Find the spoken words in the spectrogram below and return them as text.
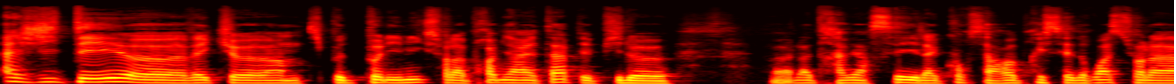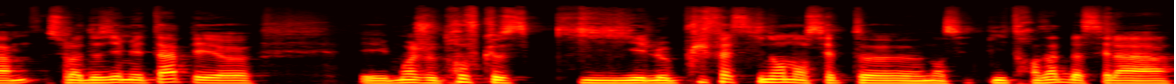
agitée euh, avec euh, un petit peu de polémique sur la première étape. Et puis le euh, la traversée et la course a repris ses droits sur la sur la deuxième étape. Et euh, et moi je trouve que ce qui est le plus fascinant dans cette euh, dans cette mini transat, bah, c'est la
